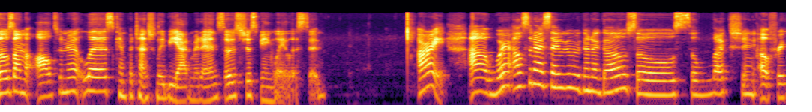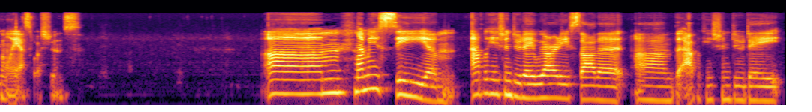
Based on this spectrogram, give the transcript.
Those on the alternate list can potentially be admitted. So it's just being waitlisted. All right. Uh, where else did I say we were going to go? So selection. Oh, frequently asked questions. Um, let me see. Um, application due date, we already saw that um, the application due date.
